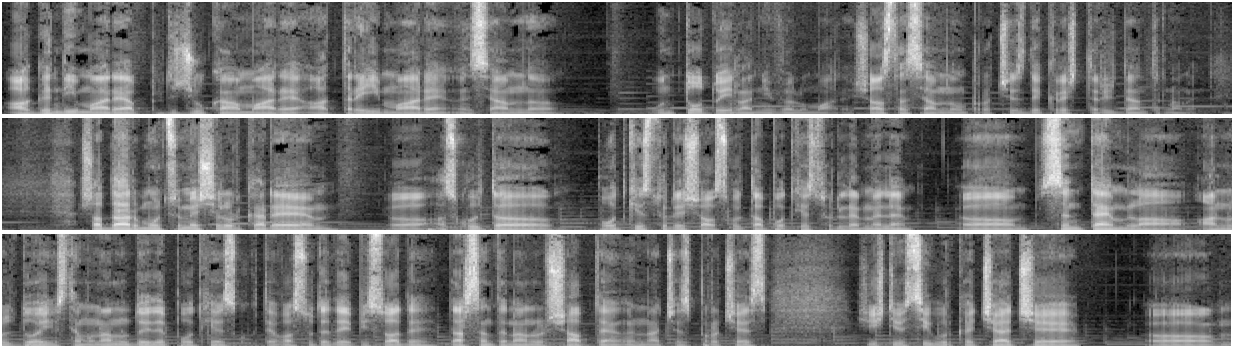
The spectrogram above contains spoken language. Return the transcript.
a gândi mare, a juca mare, a trăi mare înseamnă un totul e la nivelul mare și asta înseamnă un proces de creștere și de antrenament. Așadar, mulțumesc celor care uh, ascultă podcasturile și au ascultat podcasturile mele. Uh, suntem la anul 2, suntem în anul 2 de podcast cu câteva sute de episoade, dar sunt în anul 7 în acest proces și știu sigur că ceea ce uh,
